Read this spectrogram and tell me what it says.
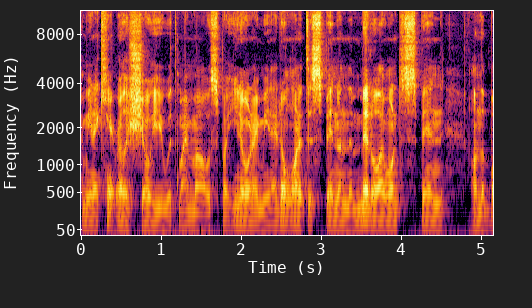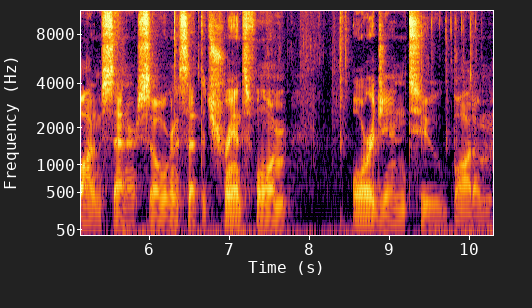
I mean, I can't really show you with my mouse, but you know what I mean. I don't want it to spin on the middle. I want it to spin on the bottom center. So we're going to set the transform origin to bottom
